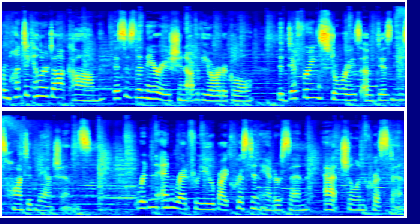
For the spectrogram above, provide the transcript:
From huntakiller.com, this is the narration of the article, The Differing Stories of Disney's Haunted Mansions. Written and read for you by Kristen Anderson at Chillin' Kristen.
